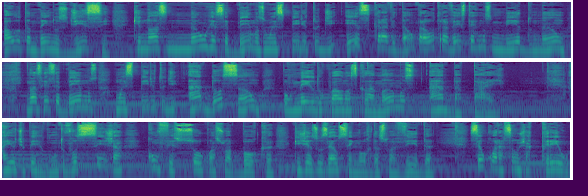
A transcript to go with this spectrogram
Paulo também nos disse que nós não recebemos um espírito de escravidão para outra vez termos medo, não. Nós recebemos um espírito de adoção, por meio do qual nós clamamos: Abba, Pai. Aí eu te pergunto: você já confessou com a sua boca que Jesus é o Senhor da sua vida? Seu coração já creu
